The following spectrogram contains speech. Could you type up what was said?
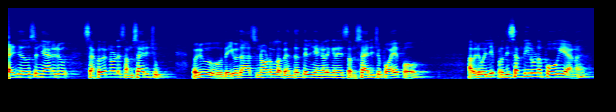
കഴിഞ്ഞ ദിവസം ഞാനൊരു സഹോദരനോട് സംസാരിച്ചു. ഒരു ദൈവദാസനോടുള്ള ബന്ധത്തിൽ ഞങ്ങളിങ്ങനെ സംസാരിച്ചു പോയപ്പോൾ അവർ വലിയ പ്രതിസന്ധിയിലൂടെ പോവുകയാണ്.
